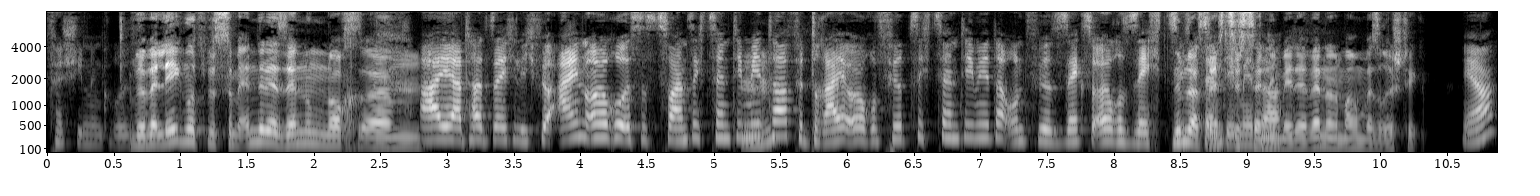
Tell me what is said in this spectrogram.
verschiedenen Größen. Wir überlegen uns bis zum Ende der Sendung noch, ähm, Ah ja, tatsächlich. Für 1 Euro ist es 20 Zentimeter, für 3 Euro 40 Zentimeter und für 6 Euro 60 nimm das Zentimeter. 60 Zentimeter, wenn, dann machen wir es richtig. Ja?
